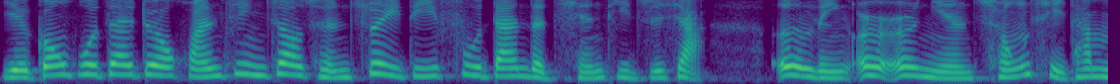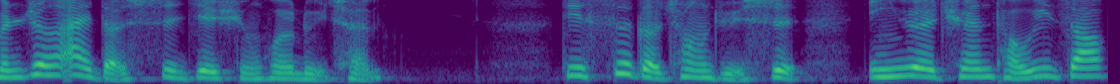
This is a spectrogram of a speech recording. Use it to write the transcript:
也公布在对环境造成最低负担的前提之下，二零二二年重启他们热爱的世界巡回旅程。第四个创举是音乐圈头一遭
